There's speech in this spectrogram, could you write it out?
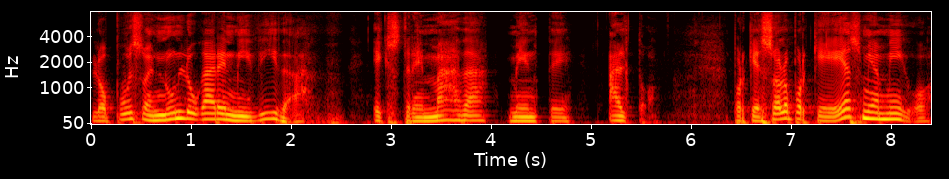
lo puso en un lugar en mi vida extremadamente alto. Porque solo porque es mi amigo,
